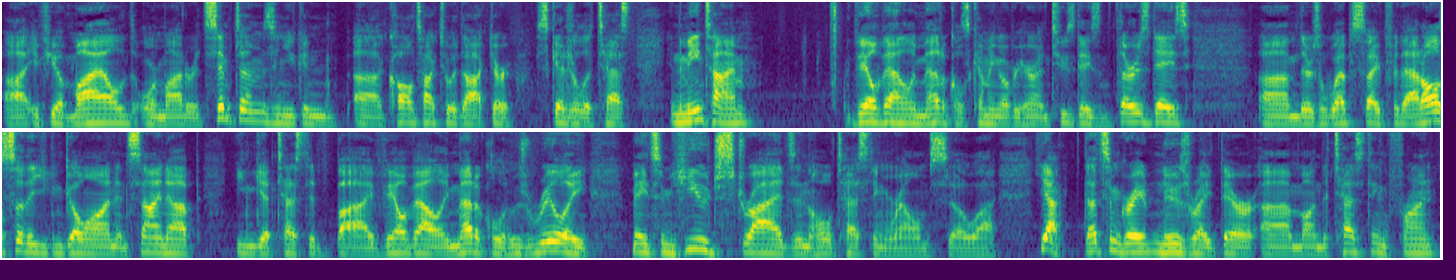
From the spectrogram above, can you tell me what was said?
uh, if you have mild or moderate symptoms, and you can uh, call, talk to a doctor, schedule a test. In the meantime, Vail Valley Medical is coming over here on Tuesdays and Thursdays. Um, there's a website for that also that you can go on and sign up. You can get tested by Vail Valley Medical, who's really made some huge strides in the whole testing realm. So, uh, yeah, that's some great news right there um, on the testing front.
